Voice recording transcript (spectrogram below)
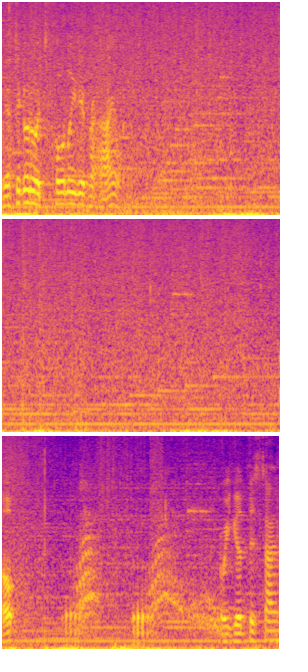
We have to go to a totally different island. Oh. Are we good this time?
